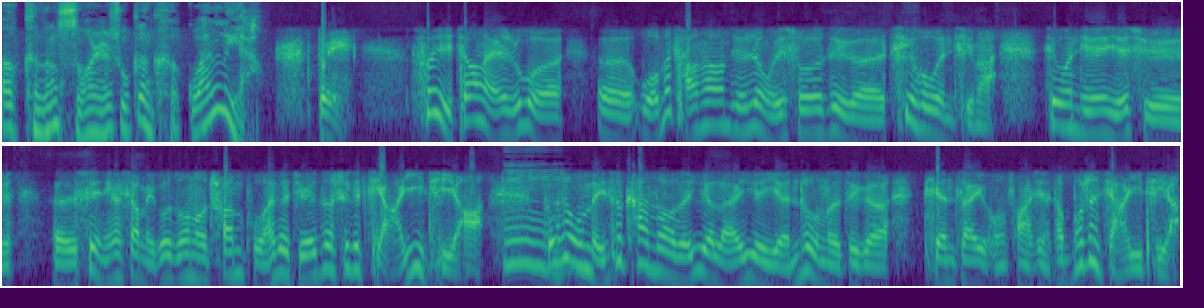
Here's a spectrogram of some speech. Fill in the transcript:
呃，可能死亡人数更可观了呀。对，所以将来如果呃，我们常常就认为说这个气候问题嘛，这个问题也许呃，所以你看，像美国总统川普还在觉得这是一个假议题哈。嗯。可是我们每次看到的越来越严重的这个天灾以后，发现它不是假议题啊，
